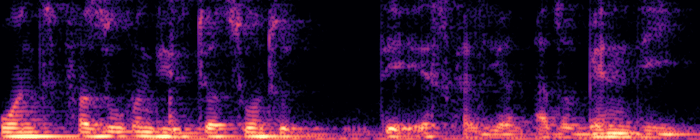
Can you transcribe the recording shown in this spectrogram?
und versuchen, die Situation zu deeskalieren. Also wenn die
